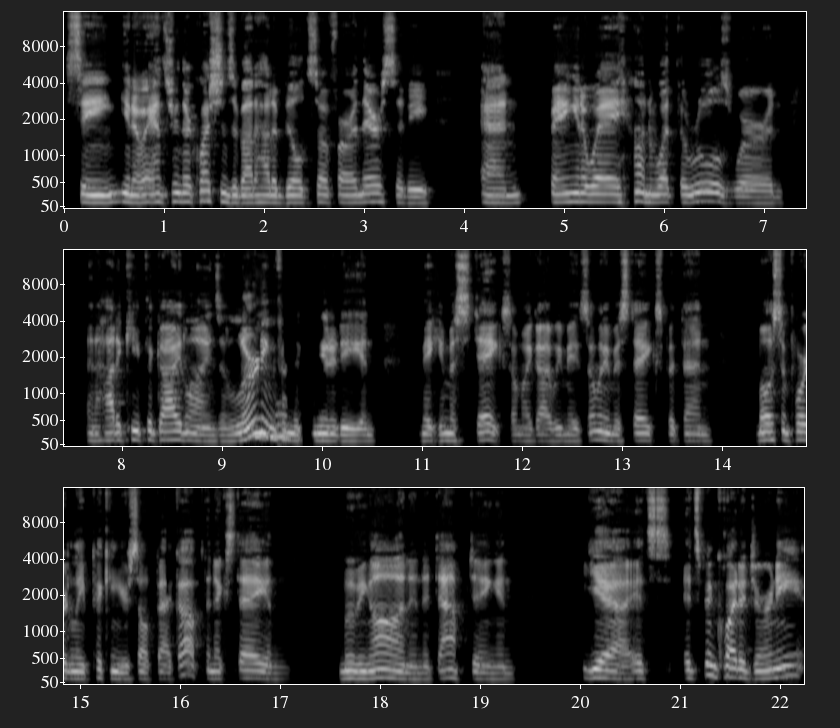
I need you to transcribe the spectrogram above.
seeing, you know, answering their questions about how to build so far in their city, and banging away on what the rules were and and how to keep the guidelines, and learning mm-hmm. from the community and making mistakes. Oh my God, we made so many mistakes, but then most importantly, picking yourself back up the next day and moving on and adapting. And yeah, it's it's been quite a journey.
